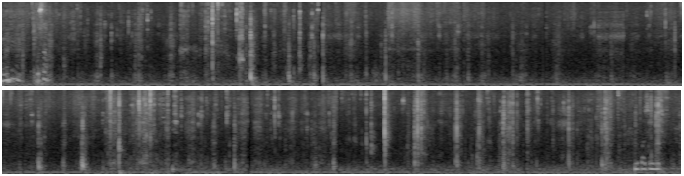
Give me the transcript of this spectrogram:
음, 고소. 이거 생겼어.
